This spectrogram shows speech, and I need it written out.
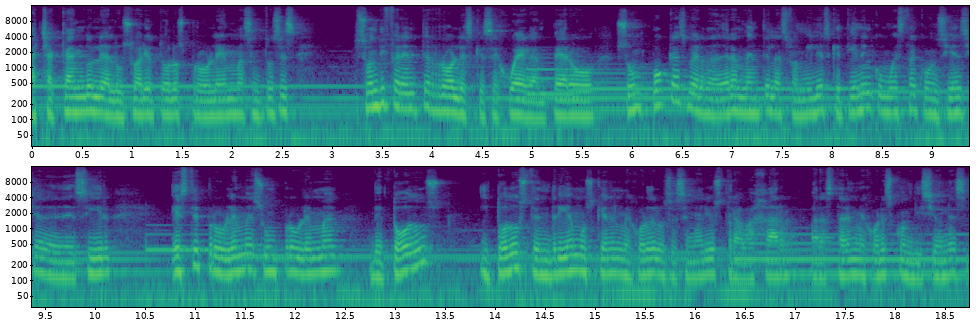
achacándole al usuario todos los problemas. Entonces, son diferentes roles que se juegan, pero son pocas verdaderamente las familias que tienen como esta conciencia de decir, este problema es un problema de todos y todos tendríamos que en el mejor de los escenarios trabajar para estar en mejores condiciones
